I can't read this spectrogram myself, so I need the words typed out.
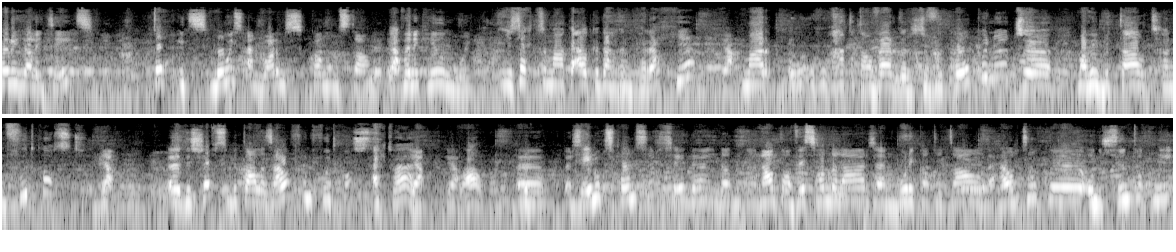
collegialiteit toch iets moois en warms kan ontstaan. Ja. Dat vind ik heel mooi. Je zegt ze maken elke dag een gerechtje. Ja. Maar hoe, hoe gaat het dan verder? Ze verkopen het, uh, maar wie betaalt hun foodkost? Ja, uh, de chefs betalen zelf hun foodkost. Echt waar? Ja. ja. Wauw. Uh, er zijn ook sponsors. Hè, de, dat, een aantal vishandelaars en Horeca Totaal helpt ook, ondersteunt ook mee.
